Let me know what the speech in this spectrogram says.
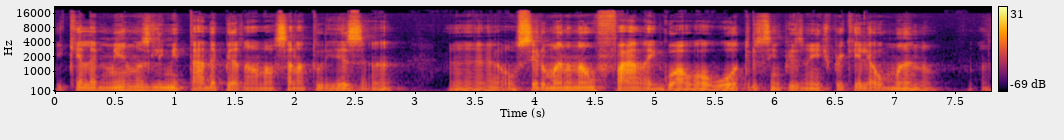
e que ela é menos limitada pela nossa natureza. Né? Uh, o ser humano não fala igual ao outro simplesmente porque ele é humano. Né?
